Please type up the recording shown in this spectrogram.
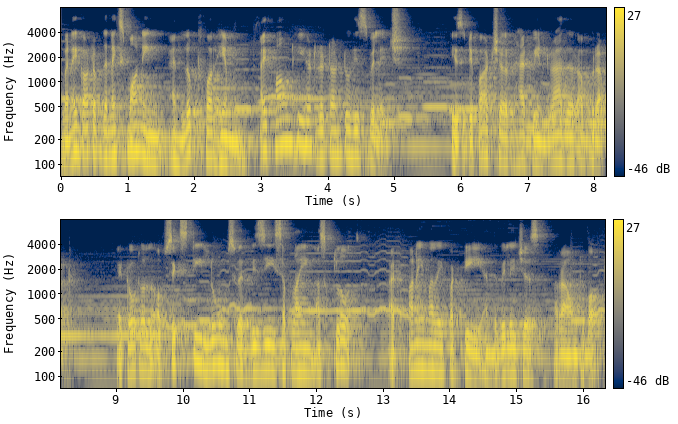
When I got up the next morning and looked for him, I found he had returned to his village. His departure had been rather abrupt. A total of 60 looms were busy supplying us cloth at Patti and the villages round about.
